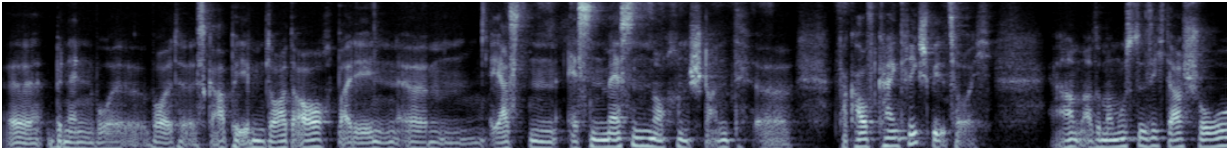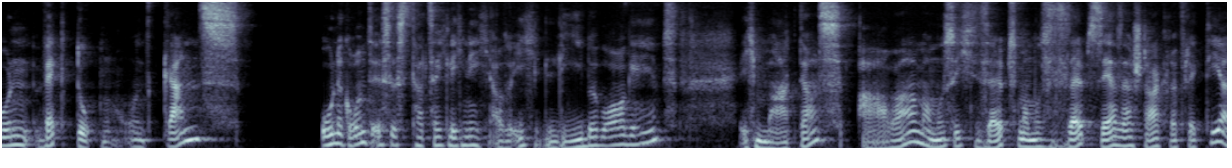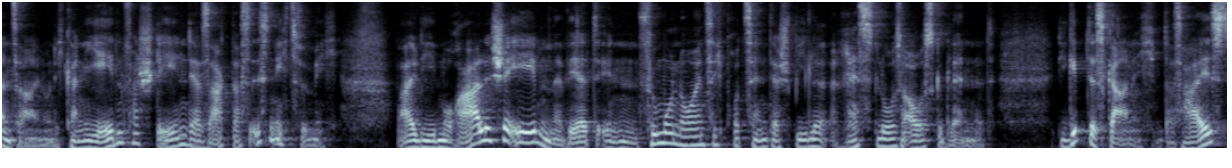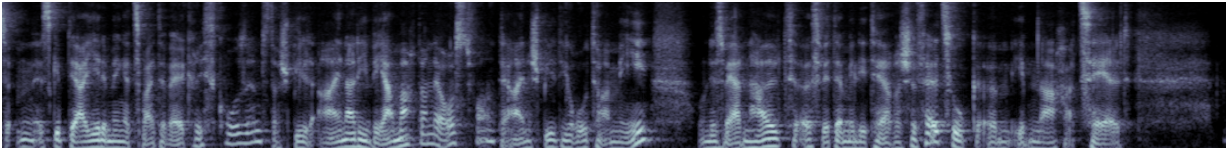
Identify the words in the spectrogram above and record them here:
äh, benennen wo, wollte. Es gab eben dort auch bei den ähm, ersten Essenmessen noch einen Stand, äh, verkauft kein Kriegsspielzeug. Ja, also man musste sich da schon wegducken und ganz ohne Grund ist es tatsächlich nicht. Also ich liebe Wargames. Ich mag das, aber man muss sich selbst, man muss selbst sehr, sehr stark reflektierend sein. Und ich kann jeden verstehen, der sagt, das ist nichts für mich. Weil die moralische Ebene wird in 95 Prozent der Spiele restlos ausgeblendet die gibt es gar nicht. Das heißt, es gibt ja jede Menge Zweite Weltkriegskosims. Da spielt einer die Wehrmacht an der Ostfront, der eine spielt die Rote Armee und es werden halt, es wird der militärische Feldzug ähm, eben nacherzählt.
